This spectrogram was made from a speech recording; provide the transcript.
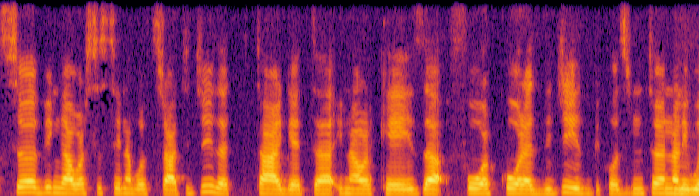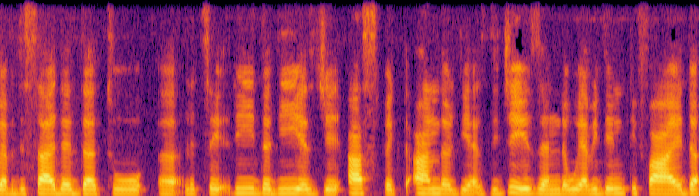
serving our sustainable strategy that target, in our case, four core SDGs because internally we have decided to, uh, let's say, read the ESG aspect under the SDGs, and we have identified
